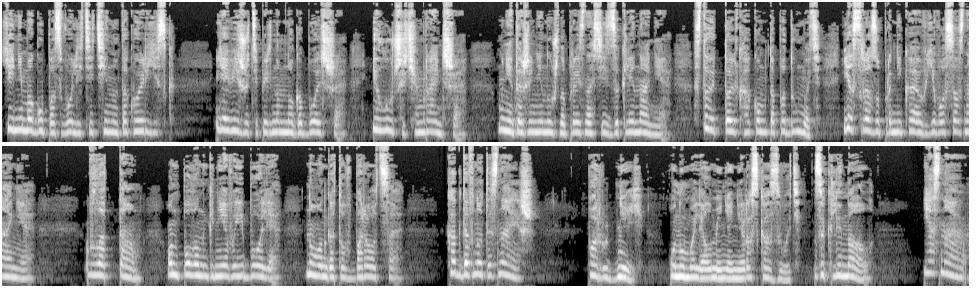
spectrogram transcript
Я не могу позволить идти на такой риск. Я вижу теперь намного больше и лучше, чем раньше. Мне даже не нужно произносить заклинания. Стоит только о ком-то подумать, я сразу проникаю в его сознание. Влад там, он полон гнева и боли, но он готов бороться. Как давно ты знаешь?» «Пару дней. Он умолял меня не рассказывать. Заклинал». «Я знаю».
